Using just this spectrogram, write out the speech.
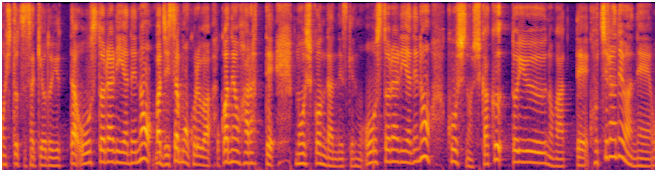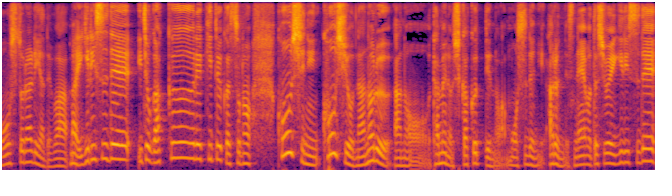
もう一つ先ほど言ったオーストラリアでの、まあ、実際もうこれはお金を払って申し込んだんですけども、オーストラリアでの講師の資格というのがあって、こちらではね、オーストラリアでは、まあ、イギリスで一応学歴というか、その講師に、講師を名乗る、あの、ための資格っていうのはもうすでにあるんですね。私はイギリスで、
